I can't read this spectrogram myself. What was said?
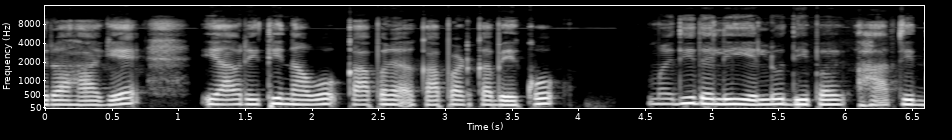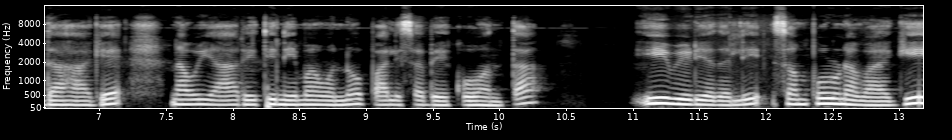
ಇರೋ ಹಾಗೆ ಯಾವ ರೀತಿ ನಾವು ಕಾಪ, ಕಾಪಾಡ್ಕೋಬೇಕು? ಮಧ್ಯದಲ್ಲಿ ಎಲ್ಲೂ ದೀಪ ಹಾರ್ತಿದ್ದ ಹಾಗೆ ನಾವು ಯಾವ ರೀತಿ ನಿಯಮವನ್ನು ಪಾಲಿಸಬೇಕು ಅಂತ ಈ ವಿಡಿಯೋದಲ್ಲಿ ಸಂಪೂರ್ಣವಾಗಿ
